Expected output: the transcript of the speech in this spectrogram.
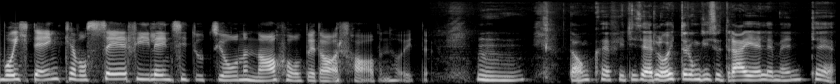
wo ich denke, wo sehr viele Institutionen Nachholbedarf haben heute. Mhm. Danke für diese Erläuterung dieser drei Elemente.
